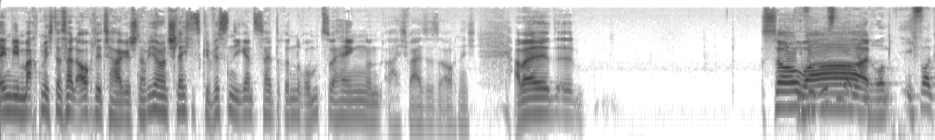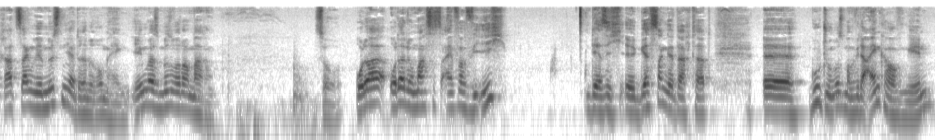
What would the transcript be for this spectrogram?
irgendwie macht mich das halt auch lethargisch. Dann habe ich auch ein schlechtes Gewissen, die ganze Zeit drin rumzuhängen und ach, ich weiß es auch nicht. Aber äh, so ja what? rum. Ich wollte gerade sagen, wir müssen ja drin rumhängen. Irgendwas müssen wir doch machen. So. Oder, oder du machst es einfach wie ich, der sich äh, gestern gedacht hat, äh, gut, du musst mal wieder einkaufen gehen,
